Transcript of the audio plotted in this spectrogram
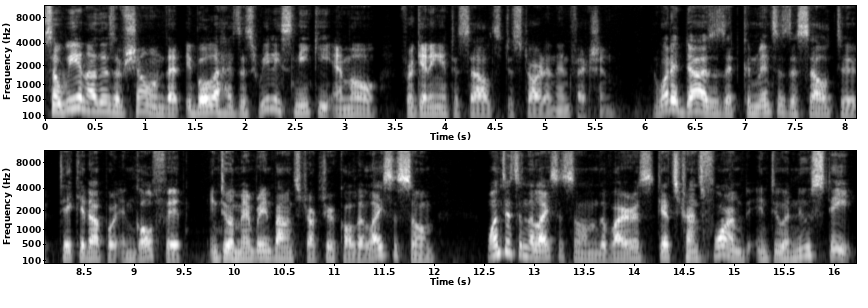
So we and others have shown that Ebola has this really sneaky MO for getting into cells to start an infection. And what it does is it convinces the cell to take it up or engulf it into a membrane-bound structure called a lysosome. Once it's in the lysosome, the virus gets transformed into a new state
